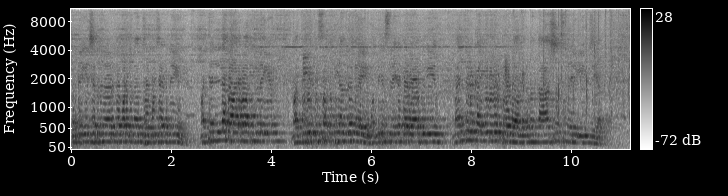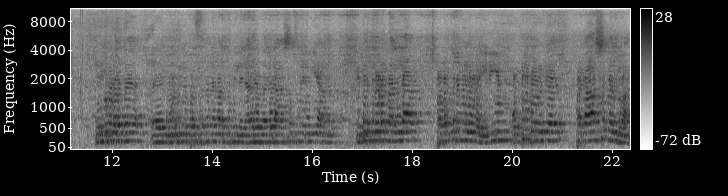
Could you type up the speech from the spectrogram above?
പ്രത്യേകിച്ച് അതിന് നേതൃത്വം കൊടുക്കുന്ന ജോബി ചേട്ടനെയും മറ്റെല്ലാ ഭാരവാഹികളെയും മധ്യവിരുദ്ധ സമിതി അംഗങ്ങളെയും ഒത്തിരി സ്നേഹത്തോടെ ഓർക്കുകയും നല്ലൊരു കയ്യിലുകൾ അവർക്ക് നമുക്ക് ആശംസ നേരുകയും ചെയ്യാം. എനിക്ക് തുടർന്ന് കൂടുതൽ പ്രസംഗങ്ങൾ നടത്തുന്നില്ല. ഞാനൊരു നല്ലൊരു ആശംസ നേരുകയാണ്. ഇത്തരത്തിലുള്ള നല്ല പ്രവർത്തനങ്ങളിലൂടെ ഇനിയും ഒത്തിരി പേർക്ക് പ്രകാശം നൽകുവാൻ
